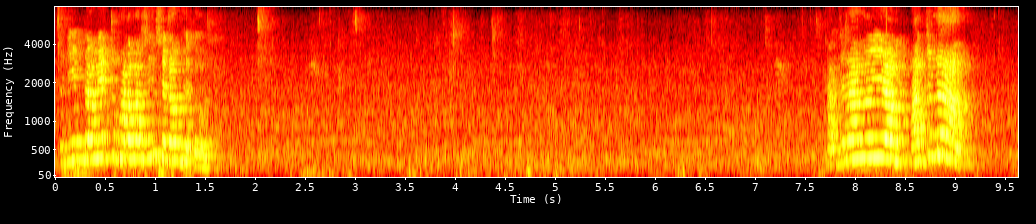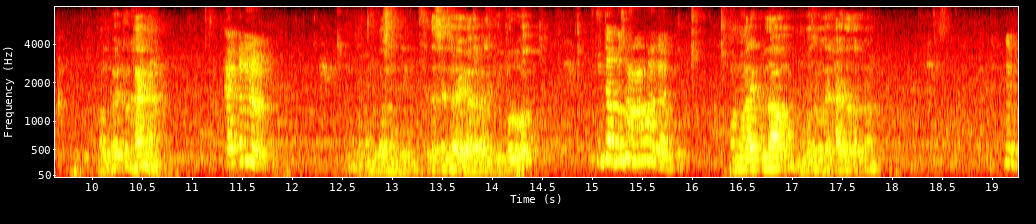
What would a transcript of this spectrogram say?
তো ডিমটা আমি একটু ভালোবাসি সেটাও খেতে অল্প একটু খাই না? একদম না। গরম গরম দিন সেটা শেষ হয়ে গেল কি করব? তুই তো বসে আমার অন্য একটু দাও বসে বসে খাই দাও তখন। হুম।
